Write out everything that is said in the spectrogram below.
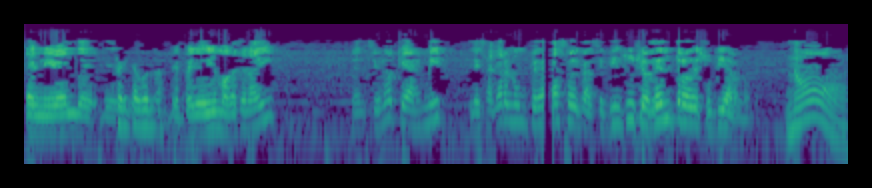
el nivel de, de- periodismo que hacen ahí, mencionó que a Smith le sacaron un pedazo de calcetín sucio dentro de su pierna. No.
